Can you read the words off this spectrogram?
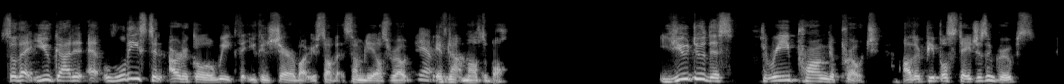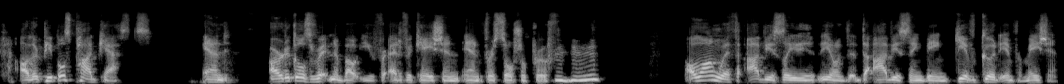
so that you've got it at least an article a week that you can share about yourself that somebody else wrote, yep. if not multiple. You do this three pronged approach, other people's stages and groups, other people's podcasts, and articles written about you for edification and for social proof. Mm-hmm. Along with obviously, you know, the, the obvious thing being give good information.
